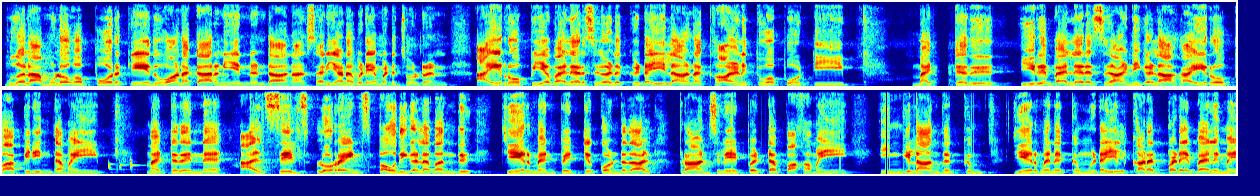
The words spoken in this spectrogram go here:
முதலாம் உலகப் போருக்கு ஏதுவான காரணி என்னண்டா நான் சரியான விடையை மட்டும் சொல்கிறேன் ஐரோப்பிய வல்லரசுகளுக்கு இடையிலான காலனித்துவ போட்டி. மற்றது இரு வல்லரசு அணிகளாக ஐரோப்பா பிரிந்தமை. மற்றது என்ன? அல்சேல்ஸ் லொரைன்ஸ் பகுதிகளை வந்து ஜேர்மன் பெற்றுக்கொண்டதால் பிரான்சில் ஏற்பட்ட பகமை. இங்கிலாந்துக்கும் ஜேர்மனுக்கும் இடையில் கடற்படை வலிமை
